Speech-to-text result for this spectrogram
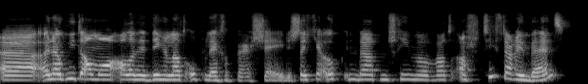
uh, en ook niet allemaal allerlei dingen laat opleggen per se. Dus dat je ook inderdaad misschien wel wat assertief daarin bent.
